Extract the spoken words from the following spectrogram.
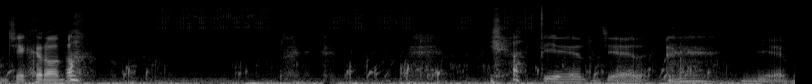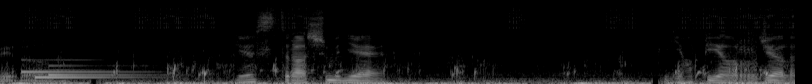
Gdzie chrono? Ja pierdzielę. Nie wiem. Nie strasz mnie. Ja pierdzielę.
